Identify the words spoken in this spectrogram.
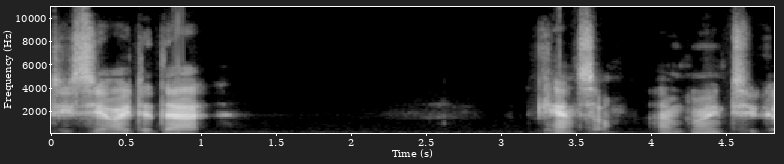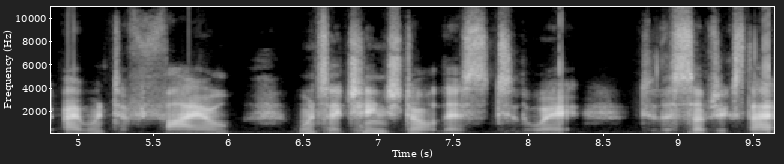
do you see how I did that? Cancel. I'm going to, I went to File. Once I changed all this to the way, to the subjects that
